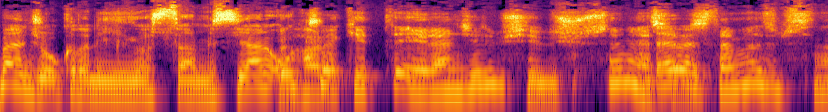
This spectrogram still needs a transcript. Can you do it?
bence o kadar ilgi göstermesi. Yani o çok Hareketli, eğlenceli bir şey düşünsene. Sen Evet. istemez misin?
